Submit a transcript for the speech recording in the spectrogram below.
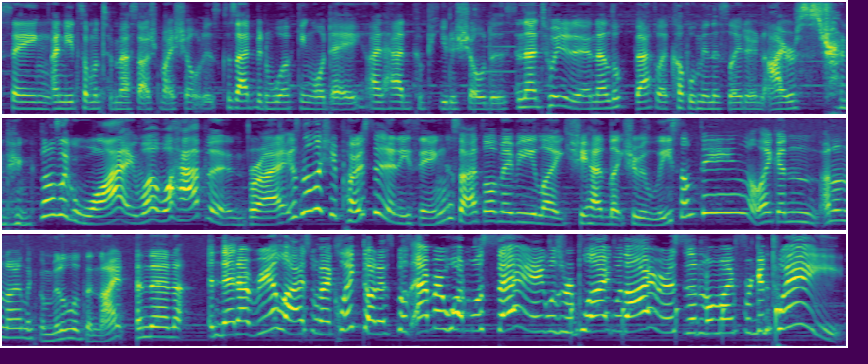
saying I need someone to massage my shoulders because I'd been working all day. I'd had computer shoulders. And I tweeted it and I looked back like a couple minutes later and IRyS is trending. And I was like, why? What what happened? Right? It's not like she posted anything. So I thought maybe like she had like she released something like in I don't know, like the middle of the night. And then and then I realized when I clicked on it, it's because everyone was replying with IRyS and on my freaking tweet.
